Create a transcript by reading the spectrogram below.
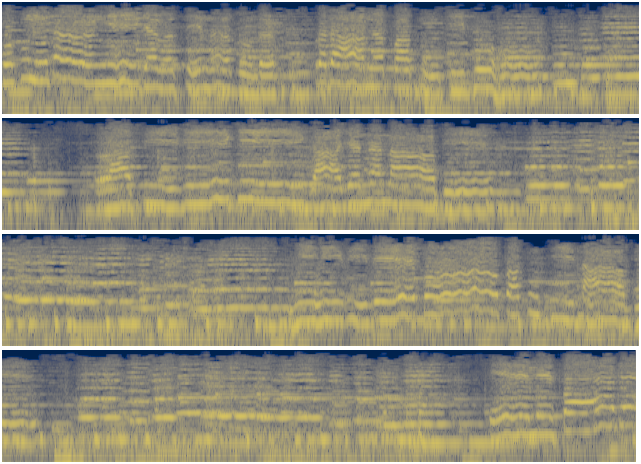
පොකුණට නිගවතෙන තොඳ ප්‍රධාන පක්ති බොහෝ. රාති වීගී ගායන නාදී. මිහිරි වේබෝ පක්ති නාදී Pelesade,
